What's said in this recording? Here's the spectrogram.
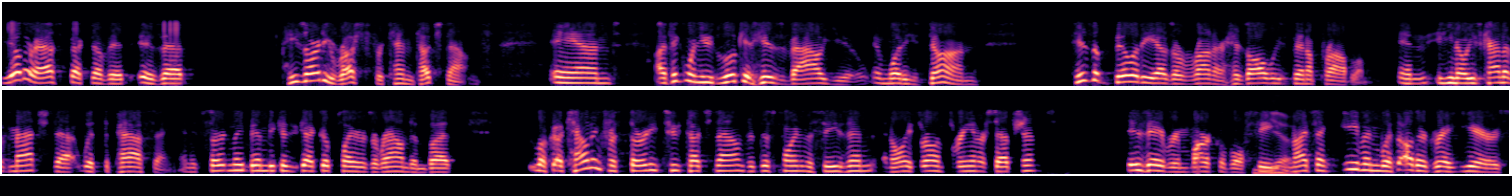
The other aspect of it is that he's already rushed for 10 touchdowns. And I think when you look at his value and what he's done, his ability as a runner has always been a problem. And, you know, he's kind of matched that with the passing. And it's certainly been because he's got good players around him. But look, accounting for 32 touchdowns at this point in the season and only throwing three interceptions is a remarkable feat. Yeah. And I think even with other great years,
